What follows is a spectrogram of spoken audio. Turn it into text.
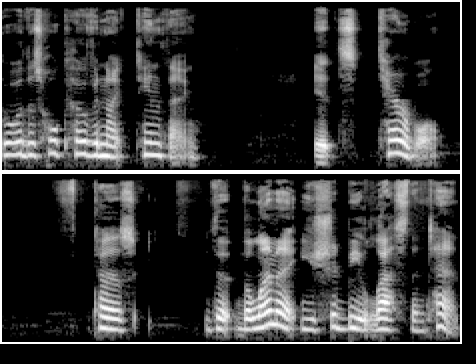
but with this whole COVID 19 thing, it's terrible. Because the, the limit, you should be less than 10.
